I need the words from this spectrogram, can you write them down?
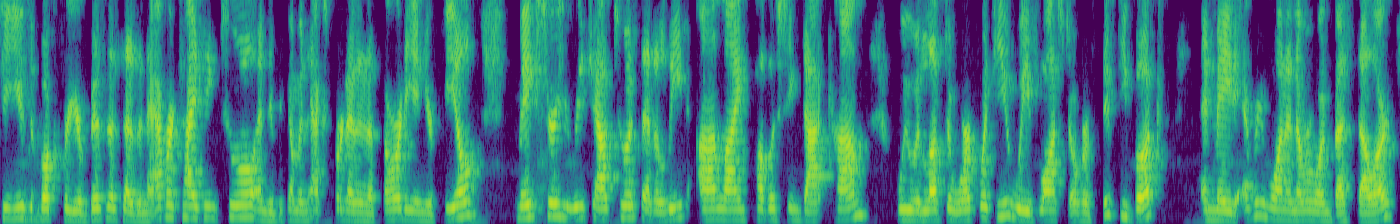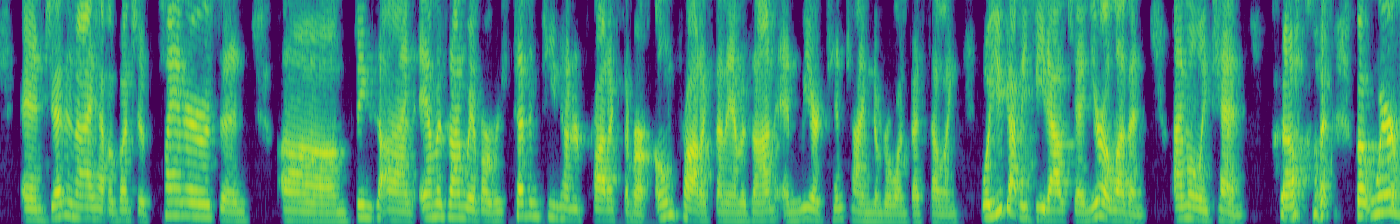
to use a book for your business as an advertising tool and to become an expert and an authority in your field, make sure you reach out to us at eliteonlinepublishing.com. We would love to work with you. We've launched over 50 books and made everyone a number one bestseller. And Jen and I have a bunch of planners and um, things on Amazon. We have over 1,700 products of our own products on Amazon, and we are 10 time number one bestselling. Well, you got me beat out, Jen. You're 11. I'm only 10. So, but, but we're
